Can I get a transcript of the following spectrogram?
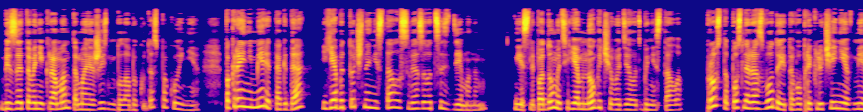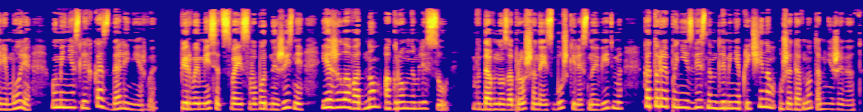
Без этого некроманта моя жизнь была бы куда спокойнее. По крайней мере, тогда я бы точно не стала связываться с демоном. Если подумать, я много чего делать бы не стала. Просто после развода и того приключения в мире моря у меня слегка сдали нервы. Первый месяц своей свободной жизни я жила в одном огромном лесу, в давно заброшенной избушке лесной ведьмы, которая по неизвестным для меня причинам уже давно там не живет.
